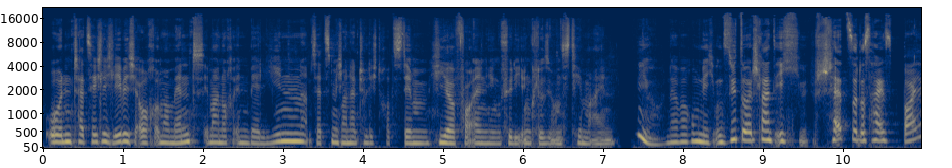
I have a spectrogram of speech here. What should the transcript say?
Und tatsächlich lebe ich auch im Moment immer noch in Berlin, setze mich aber natürlich trotzdem hier vor allen Dingen für die Inklusionsthemen ein. Ja, na warum nicht? Und Süddeutschland, ich schätze, das heißt Bayern?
